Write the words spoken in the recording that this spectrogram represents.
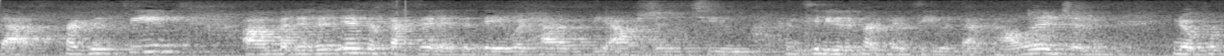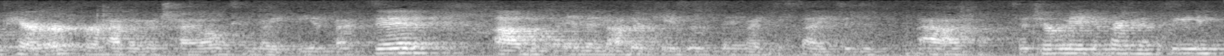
that pregnancy. Um, but if it is affected, that they would have the option to continue the pregnancy with that knowledge and you know, prepare for having a child who might be affected. Um, and in other cases, they might decide to, uh, to terminate the pregnancy.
